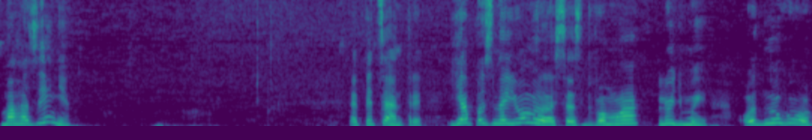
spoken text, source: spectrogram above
магазині епіцентрі я познайомилася з двома людьми. Одного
